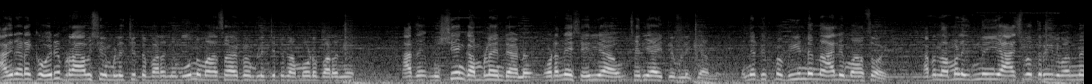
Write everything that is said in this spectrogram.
അതിനിടയ്ക്ക് ഒരു പ്രാവശ്യം വിളിച്ചിട്ട് പറഞ്ഞു മൂന്ന് മാസമായപ്പോൾ വിളിച്ചിട്ട് നമ്മോട് പറഞ്ഞു അത് മെഷീൻ കംപ്ലൈന്റ് ആണ് ഉടനെ ശരിയാവും ശരിയായിട്ട് വിളിക്കാമെന്ന് എന്നിട്ട് ഇപ്പോൾ വീണ്ടും നാല് മാസമായി അപ്പം നമ്മൾ ഇന്ന് ഈ ആശുപത്രിയിൽ വന്ന്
